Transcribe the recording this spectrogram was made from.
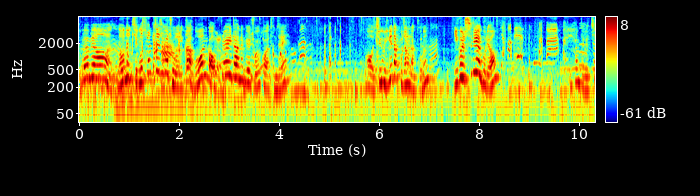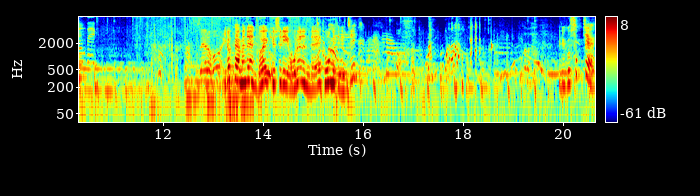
그러면 너는 지금 손재주가 좋으니까 무언가 업그레이드 하는 게 좋을 것 같은데? 어 지금 이게 다 고장났군. 이걸 수리해보렴. 그럼 되겠지? 이렇게 하면은 너의 기술이 오르는데 도움이 되겠지? 그리고 숙제.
